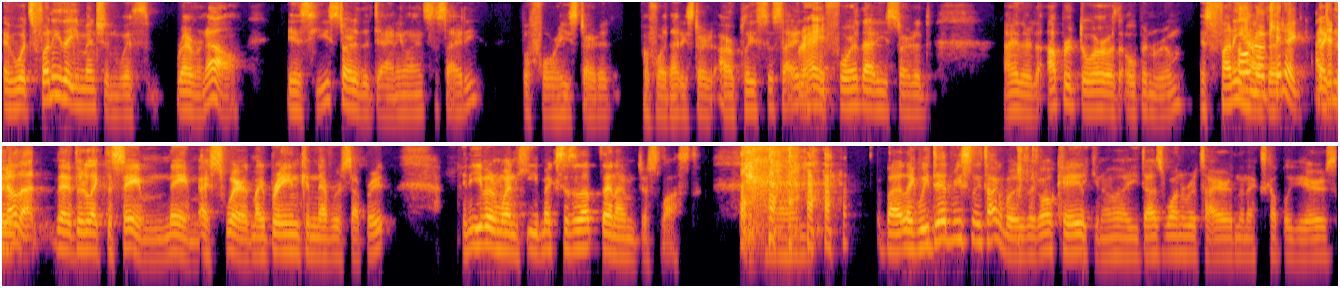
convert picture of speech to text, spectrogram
And what's funny that you mentioned with Reverend Al is he started the Dandelion Society before he started before that he started Our Place Society. Right. Before that he started either the upper door or the open room. It's funny. Oh how no, kidding! I didn't know that. They're, they're like the same name. I swear, my brain can never separate. And even when he mixes it up, then I'm just lost. Um, But like we did recently talk about, it. he's like, okay, like, you know, he does want to retire in the next couple of years,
